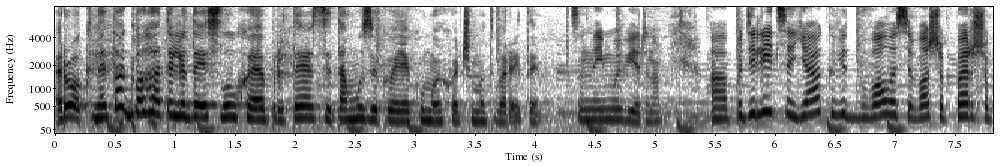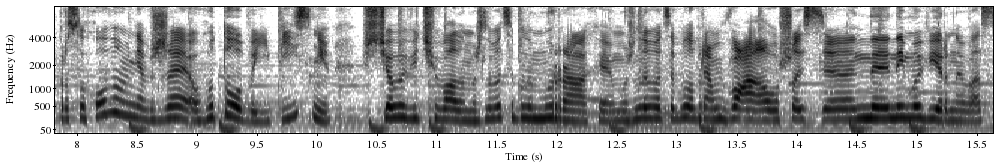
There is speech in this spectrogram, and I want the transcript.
рок не так багато людей слухає, проте це та музика, яку ми хочемо творити. Це неймовірно. А поділіться, як відбувалося ваше перше прослуховування вже готової пісні? Що ви відчували? Можливо, це були мурахи, можливо, це було прям вау, щось е, не- неймовірне у вас.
